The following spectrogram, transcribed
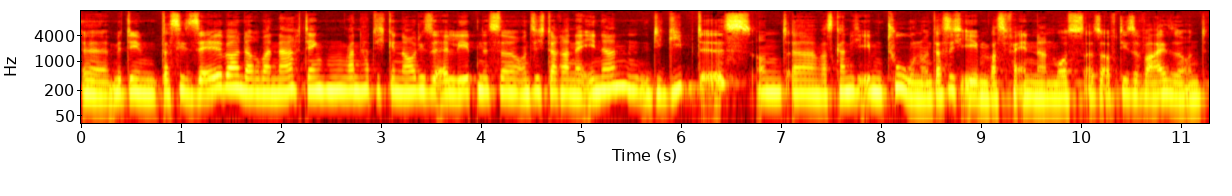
äh, mit dem, dass sie selber darüber nachdenken, wann hatte ich genau diese Erlebnisse und sich daran erinnern, die gibt es und äh, was kann ich eben tun und dass ich eben was verändern muss, also auf diese Weise und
